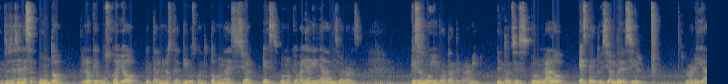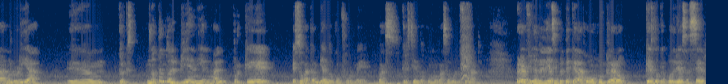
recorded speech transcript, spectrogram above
Entonces, en ese punto, lo que busco yo en términos creativos cuando tomo una decisión es, uno, que vaya alineada a mis valores, que eso es muy importante para mí. Entonces, por un lado, esta intuición de decir, lo haría, no lo haría, em, creo que no tanto el bien y el mal, porque eso va cambiando conforme vas creciendo, como vas evolucionando. Pero al final del día siempre te queda como muy claro qué es lo que podrías hacer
